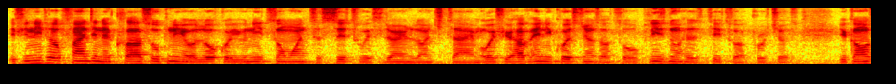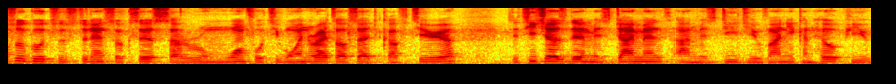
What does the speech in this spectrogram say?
if you need help finding a class, opening your lock, or you need someone to sit with during lunchtime, or if you have any questions at all, please don't hesitate to approach us. You can also go to Student Success at room 141 right outside the cafeteria the teachers there, Ms. Diamond and Ms. DiGiovanni, can help you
